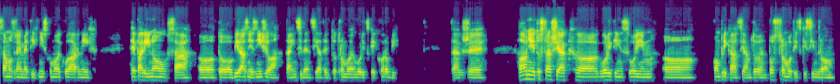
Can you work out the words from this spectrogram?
samozrejme tých nízkomolekulárnych heparínov sa to výrazne znížila, tá incidencia tejto tromboembolickej choroby. Takže Hlavne je to strašiak eh, kvôli tým svojim eh, komplikáciám, to je postrombotický syndrom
